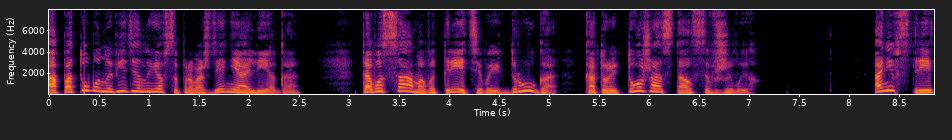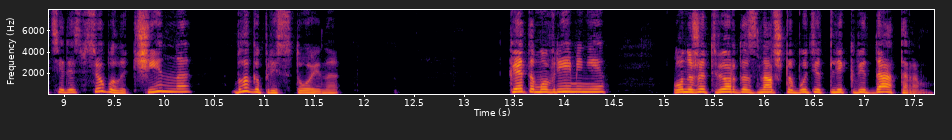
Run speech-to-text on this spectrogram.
А потом он увидел ее в сопровождении Олега, того самого третьего их друга, который тоже остался в живых. Они встретились, все было чинно, благопристойно. К этому времени он уже твердо знал, что будет ликвидатором,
